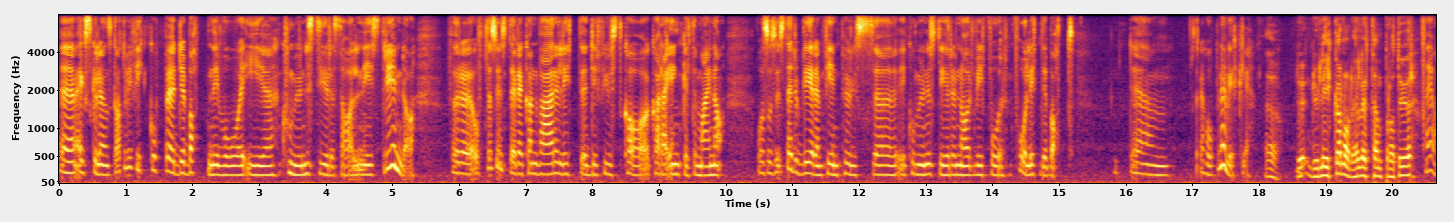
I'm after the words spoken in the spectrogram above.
Eh, jeg skulle ønske at vi fikk opp eh, debattnivået i eh, kommunestyresalen i Stryn, da. For ofte syns jeg det kan være litt diffust hva, hva de enkelte mener. Og så syns jeg det blir en fin puls i kommunestyret når vi får, får litt debatt. Det, så det håper jeg virkelig. Ja. Du, du, liker når det er litt temperatur? Ja.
